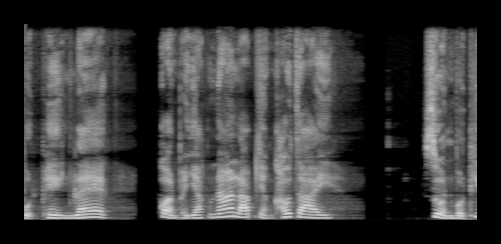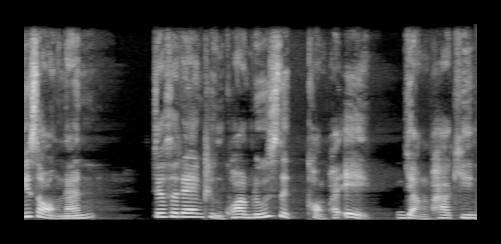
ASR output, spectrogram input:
บทเพลงแรก ก่อนพยักหน้ารับอย่างเข้าใจ ส่วนบทที่สองนั้น จะแสดงถึงความรู้สึกของพระเอกอย่างพาคิน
